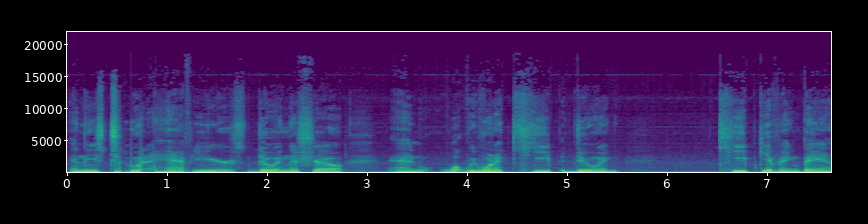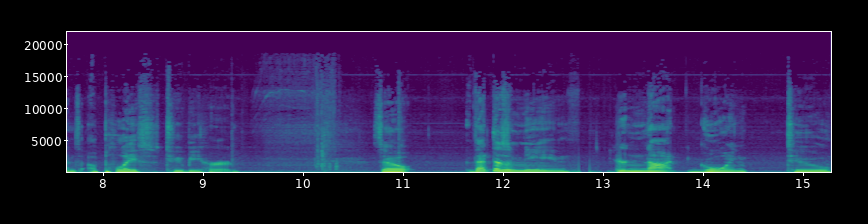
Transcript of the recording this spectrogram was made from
in these two and a half years doing this show, and what we want to keep doing. Keep giving bands a place to be heard. So that doesn't mean you're not going to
